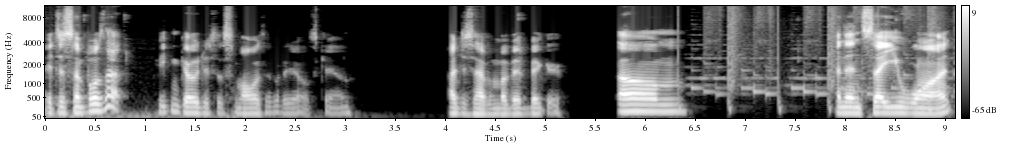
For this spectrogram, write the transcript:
It's as simple as that. He can go just as small as everybody else can. I just have him a bit bigger. Um, and then say you want,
